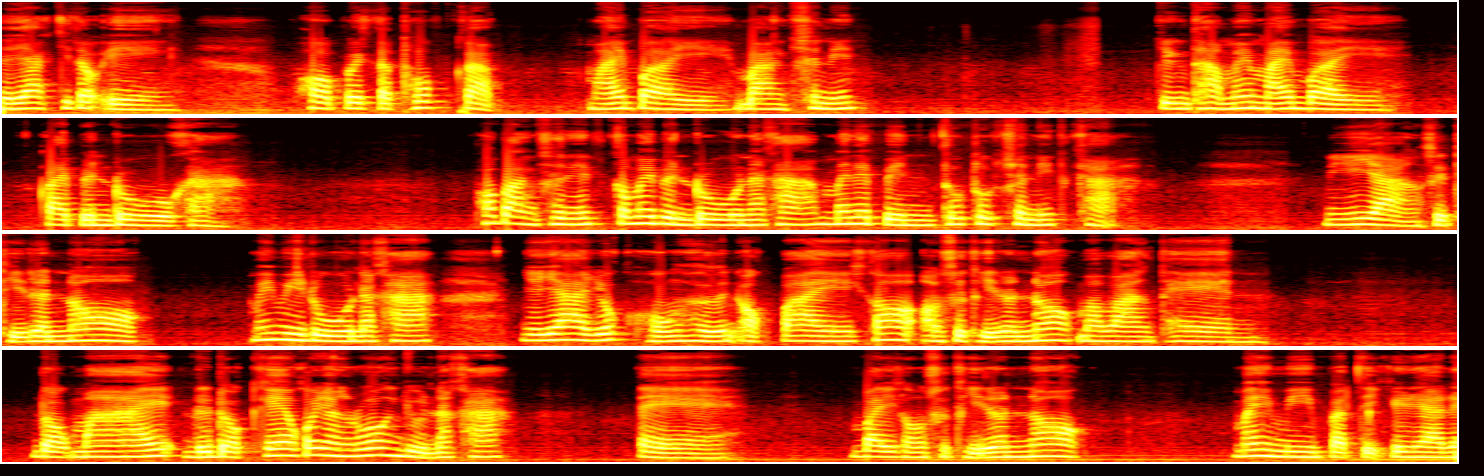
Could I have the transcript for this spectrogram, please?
ยายาคิดเอาเอง พอไปกระทบกับไม้ใบบางชนิด จึงทำให้ไม้ใบกลายเป็นรูค่ะ เพราะบางชนิดก็ไม่เป็นรูนะคะ ไม่ได้เป็นทุกๆชนิดค่ะ นี้อย่างเศรษฐีเรือนนอก ไม่มีรูนะคะย่าย่ายกหงเหินออกไป ก็เอาเศรษฐีเรือนนอกมาวางแทน ดอกไม้หรือดอกแก้วก็ยังร่วงอยู่นะคะ แต่ใบของเศรษฐีเรือนนอก ไม่มีปฏิกิริยาใ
